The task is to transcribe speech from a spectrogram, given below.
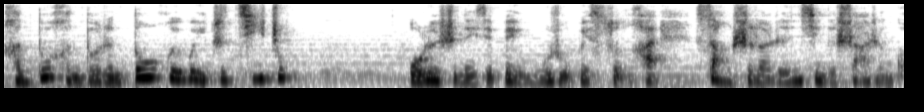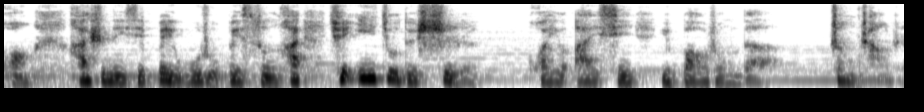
很多很多人都会为之击中。无论是那些被侮辱、被损害、丧失了人性的杀人狂，还是那些被侮辱、被损害却依旧对世人怀有爱心与包容的正常人，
